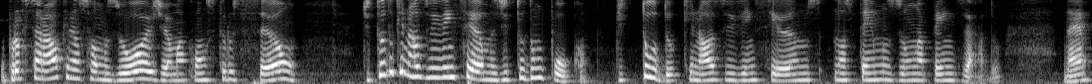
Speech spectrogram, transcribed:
O profissional que nós somos hoje é uma construção de tudo que nós vivenciamos, de tudo um pouco, de tudo que nós vivenciamos, nós temos um aprendizado, né?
